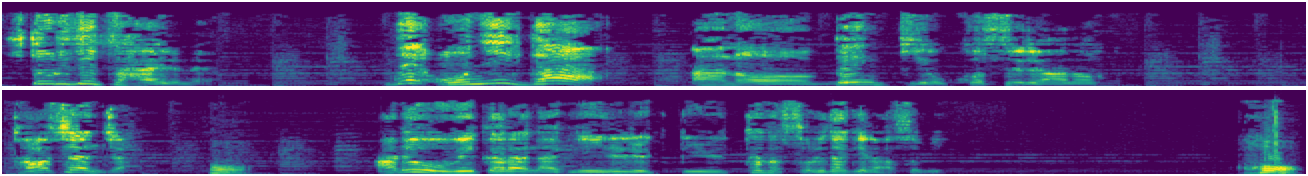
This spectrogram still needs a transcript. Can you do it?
1人ずつ入るのよ。で、鬼が、あの、便器をこする、あの、たわしあんじゃん。ほう。あれを上から投げ入れるっていう、ただそれだけの遊び。ほ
